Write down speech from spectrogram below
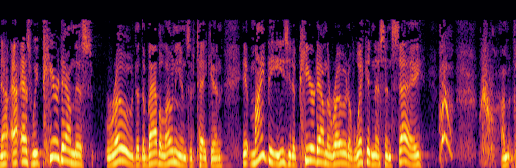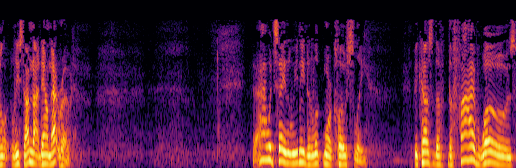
Now, as we peer down this road that the Babylonians have taken, it might be easy to peer down the road of wickedness and say, whew, whew, at least I'm not down that road. I would say that we need to look more closely because the, the five woes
